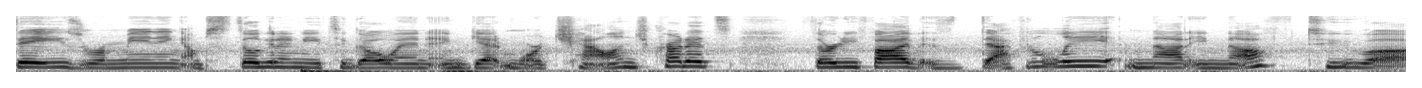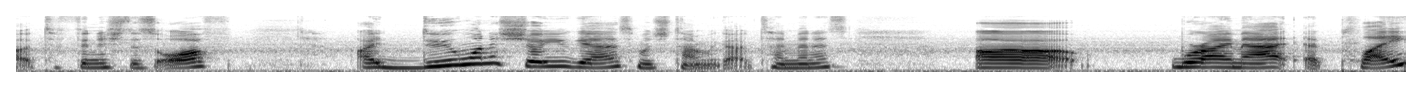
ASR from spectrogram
days remaining. I'm still going to need to go in and get more challenge credits. 35 is definitely not enough to uh, to finish this off. I do want to show you guys how much time we got. 10 minutes. Uh, where I'm at at play.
